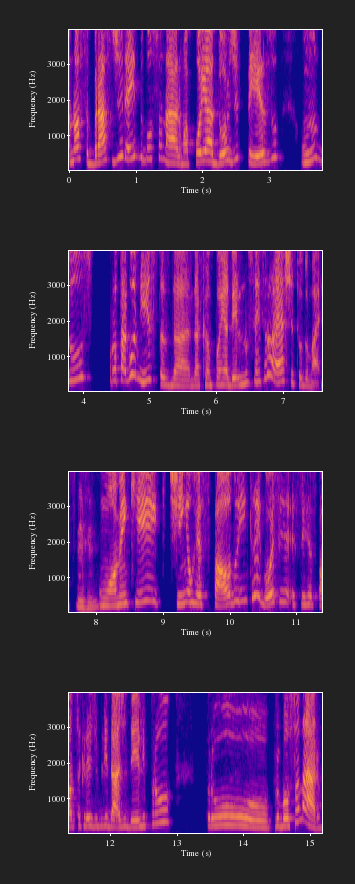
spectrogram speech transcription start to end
nossa, braço direito do Bolsonaro, um apoiador de peso, um dos protagonistas da, da campanha dele no Centro-Oeste e tudo mais. Uhum. Um homem que tinha um respaldo e entregou esse, esse respaldo, essa credibilidade dele pro, pro, pro Bolsonaro.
